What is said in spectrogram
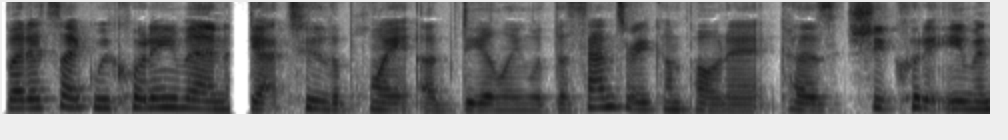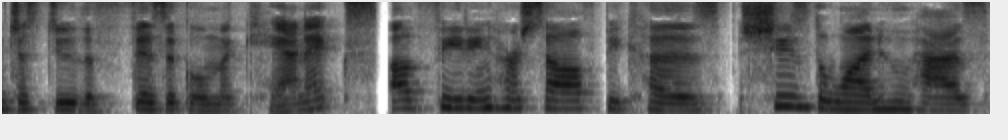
but it's like we couldn't even get to the point of dealing with the sensory component because she couldn't even just do the physical mechanics of feeding herself because she's the one who has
